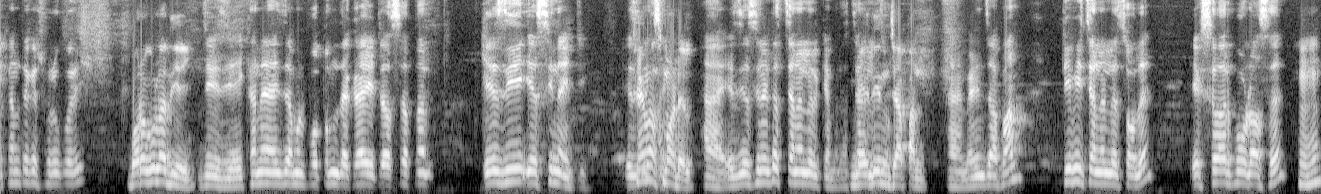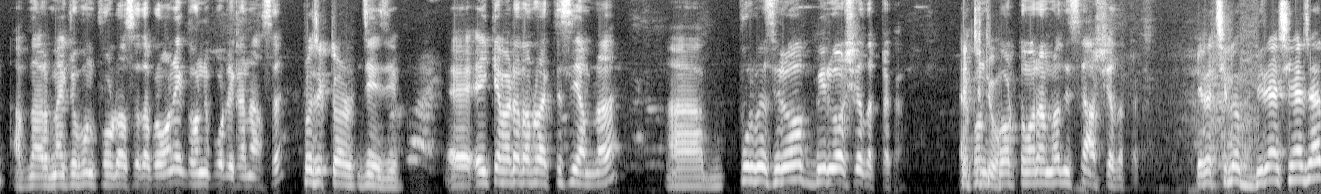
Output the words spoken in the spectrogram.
এখান থেকে শুরু করি। বড়গুলা দিয়েই? জি জি এখানে এই যে আমার প্রথম দেখায় এটা আছে আপনার AG AC ninety famous model হ্যাঁ এজি এসি নাইনটি চ্যানেলের ক্যামেরা মেড ইন জাপান হ্যাঁ মেড ইন জাপান টিভি চ্যানেলে চলে। এক্সএলআর পোর্ট আছে। আপনার মাইক্রোফোন পোর্ট আছে তারপর অনেক ধরনের পোর্ট এখানে আছে। প্রজেক্টর জি জি। এই ক্যামেরাটা আমরা রাখতেছি আমরা পূর্বে ছিল বিরাশি হাজার টাকা। এখন বর্তমানে আমরা দিচ্ছি আশি হাজার টাকা। এটা ছিল বিরাশি হাজার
